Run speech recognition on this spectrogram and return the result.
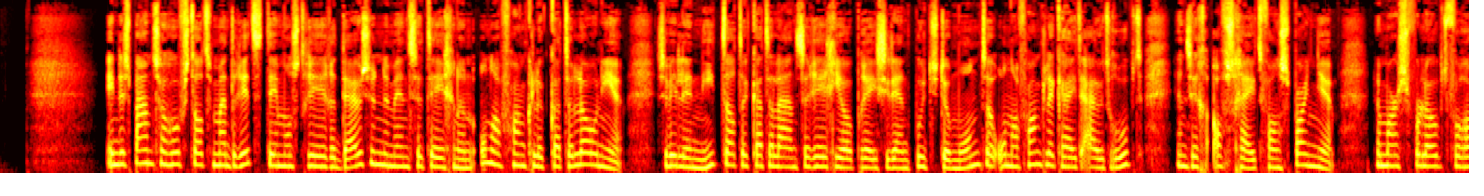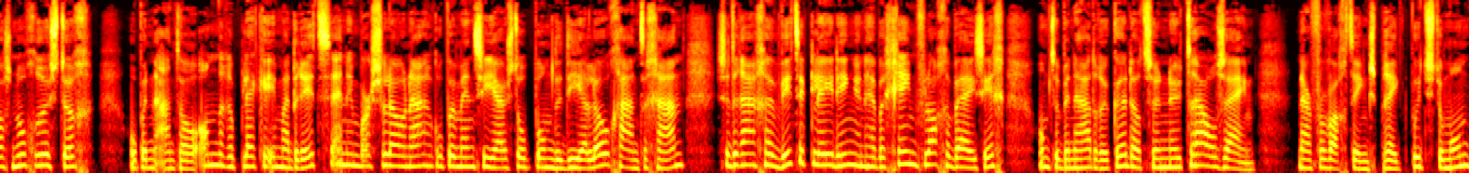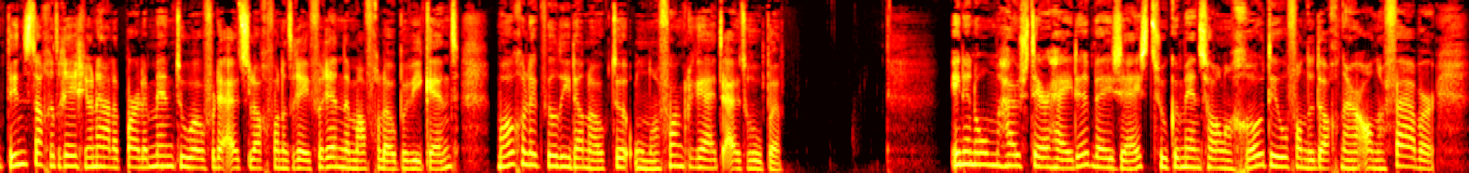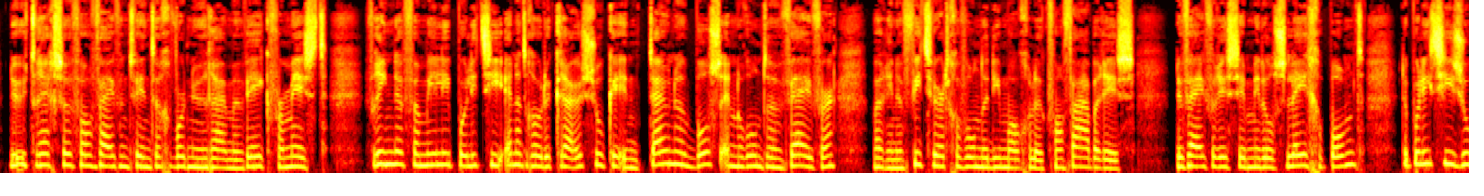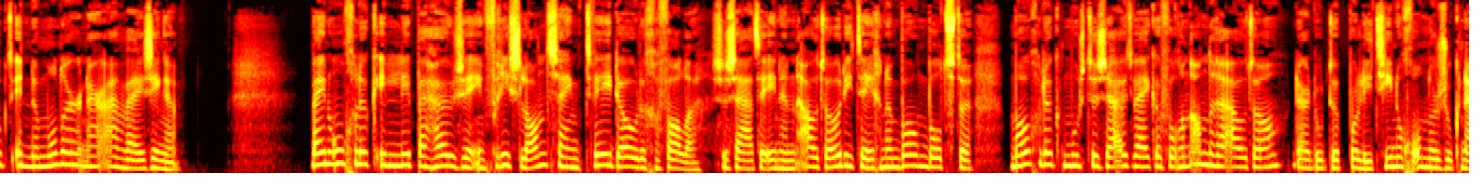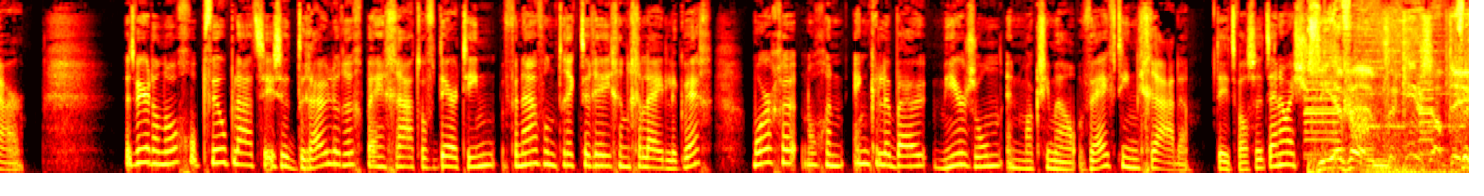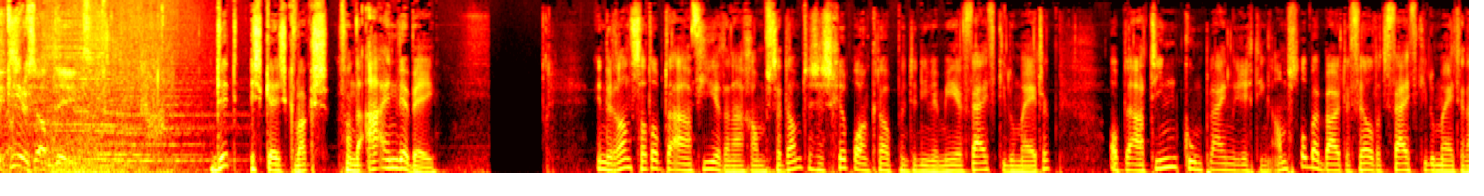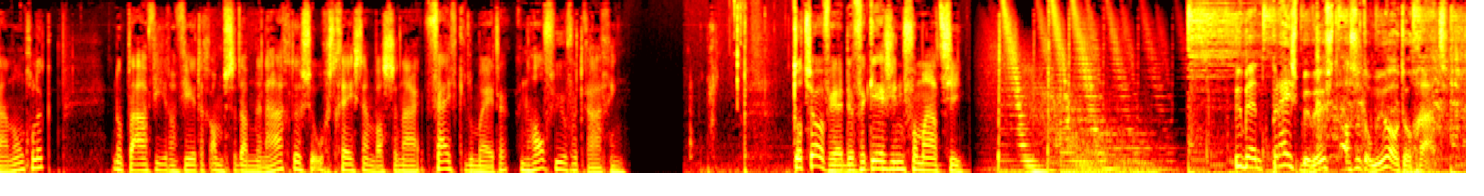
In de Spaanse hoofdstad Madrid demonstreren duizenden mensen tegen een onafhankelijk Catalonië. Ze willen niet dat de Catalaanse regio-president Puigdemont de onafhankelijkheid uitroept en zich afscheidt van Spanje. De mars verloopt vooralsnog rustig. Op een aantal andere plekken in Madrid en in Barcelona roepen mensen juist op om de dialoog aan te gaan. Ze dragen witte kleding en hebben geen vlaggen bij zich om te benadrukken dat ze neutraal zijn. Naar verwachting spreekt Puigdemont dinsdag het regionale parlement toe over de uitslag van het referendum afgelopen weekend. Mogelijk wil hij dan ook de onafhankelijkheid uitroepen. In en om Huis ter Heide bij Zeist zoeken mensen al een groot deel van de dag naar Anne Faber. De Utrechtse van 25 wordt nu ruim een week vermist. Vrienden, familie, politie en het Rode Kruis zoeken in tuinen, bos en rond een vijver... waarin een fiets werd gevonden die mogelijk van Faber is. De vijver is inmiddels leeggepompt. De politie zoekt in de modder naar aanwijzingen. Bij een ongeluk in Lippenhuizen in Friesland zijn twee doden gevallen. Ze zaten in een auto die tegen een boom botste. Mogelijk moesten ze uitwijken voor een andere auto. Daar doet de politie nog onderzoek naar. Het weer dan nog. Op veel plaatsen is het druilerig bij een graad of 13. Vanavond trekt de regen geleidelijk weg. Morgen nog een enkele bui, meer zon en maximaal 15 graden. Dit was het NOS. ZFM, verkeersupdate. verkeersupdate. Dit is Kees Kwaks van de ANWB. In de Randstad op de A4 Den Haag Amsterdam tussen Schiphol en knooppunt Nieuwe Meer 5 kilometer. Op de A10 Koenplein richting Amstel bij Buitenveld het 5 kilometer na een ongeluk. En op de A44 Amsterdam Den Haag tussen Oegstgeest en Wassenaar 5 kilometer, een half uur vertraging. Tot zover de verkeersinformatie. U bent prijsbewust als het om uw auto gaat.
